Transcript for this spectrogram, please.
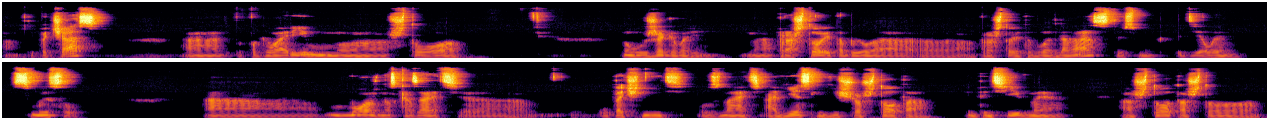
там, типа час, э, типа, поговорим, э, что, ну, уже говорим, про что это было, про что это было для нас, то есть мы делаем смысл можно сказать, уточнить, узнать, а если еще что-то интенсивное, а что-то, что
